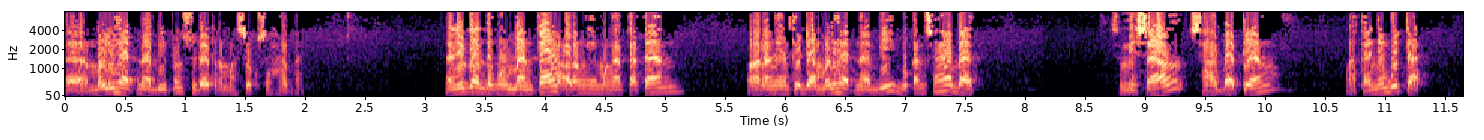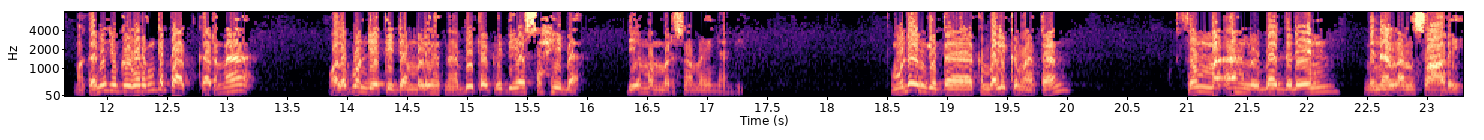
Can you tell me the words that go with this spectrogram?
e, melihat Nabi pun sudah termasuk sahabat. Dan juga untuk membantah orang yang mengatakan orang yang tidak melihat Nabi bukan sahabat. Semisal sahabat yang matanya buta. Maka ini juga kurang tepat karena walaupun dia tidak melihat Nabi tapi dia sahibat. Dia membersamai Nabi. Kemudian kita kembali ke matan. Thumma ahlu badrin minal ansari.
